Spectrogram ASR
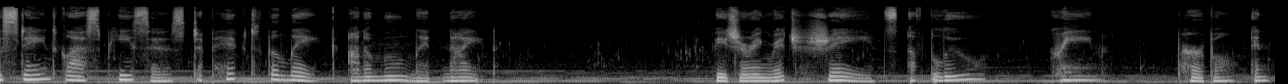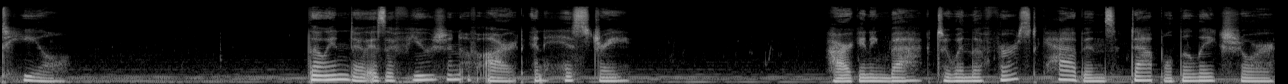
The stained glass pieces depict the lake on a moonlit night, featuring rich shades of blue, green, purple, and teal. The window is a fusion of art and history, harkening back to when the first cabins dappled the lakeshore,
